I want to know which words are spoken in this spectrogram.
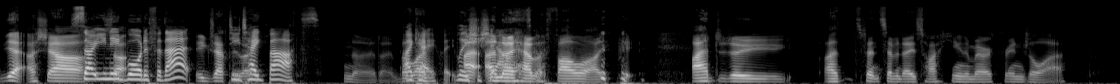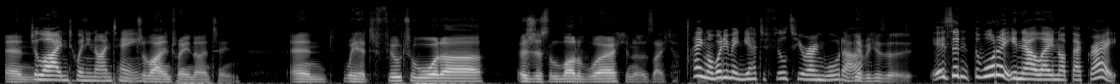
Yeah, I shower. so you need water for that. Exactly. Do you like- take baths? No, I don't. Okay, like, but at least you I, I know how far like I had to do. I spent seven days hiking in America in July, and July in 2019. July in 2019, and we had to filter water. It was just a lot of work, and it was like, Hang on, what do you mean? You had to filter your own water? yeah, because it, Isn't the water in LA not that great?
